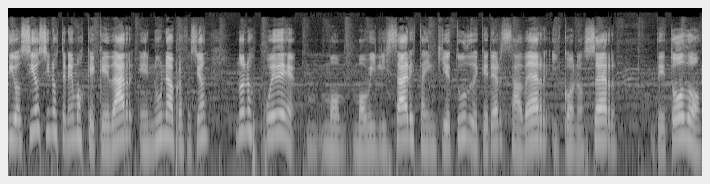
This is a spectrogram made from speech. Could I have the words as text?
Digo, sí o sí nos tenemos que quedar en una profesión. No nos puede mo- movilizar esta inquietud de querer saber y conocer de todo.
